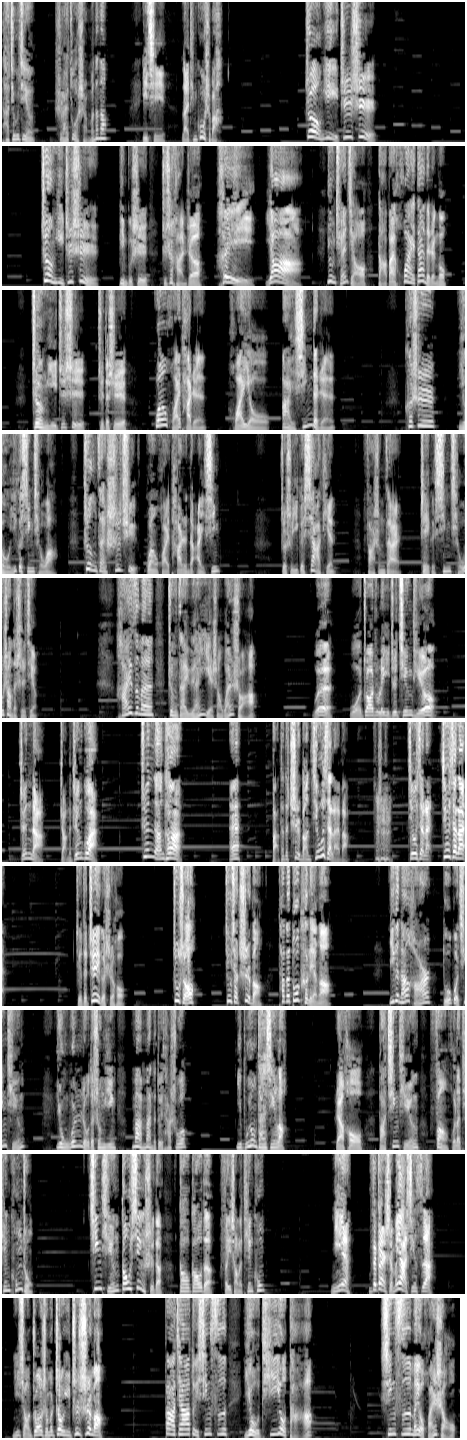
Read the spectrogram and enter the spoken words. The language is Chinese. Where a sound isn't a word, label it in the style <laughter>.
他究竟是来做什么的呢？一起来听故事吧。正义之士，正义之士，并不是只是喊着“嘿呀”，用拳脚打败坏蛋的人哦。正义之士指的是。关怀他人、怀有爱心的人。可是有一个星球啊，正在失去关怀他人的爱心。这是一个夏天发生在这个星球上的事情。孩子们正在原野上玩耍。喂，我抓住了一只蜻蜓，真的，长得真怪，真难看。哎。把它的翅膀揪下来吧，哼 <laughs> 哼揪下来，揪下来！就在这个时候，住手！揪下翅膀，它该多可怜啊！一个男孩夺过蜻蜓，用温柔的声音慢慢的对他说：“你不用担心了。”然后把蜻蜓放回了天空中。蜻蜓高兴似的高高的飞上了天空。你。你在干什么呀，心思？你想装什么正义之士吗？大家对心思又踢又打，心思没有还手，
